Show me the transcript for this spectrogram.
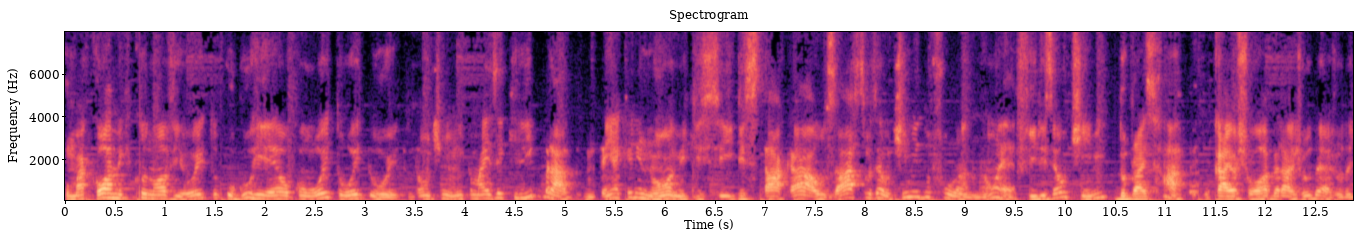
O McCormick com 98, o Gurriel com 888, então um time muito mais equilibrado, não tem aquele nome que se destaca, ah, os Astros é o time do fulano, não é. O Phillies é o time do Bryce Harper. O Kyle Schwarber ajuda, ajuda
